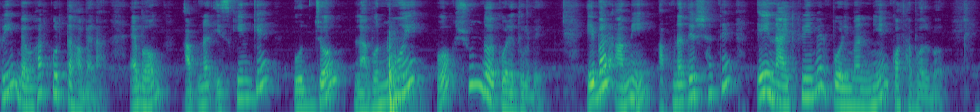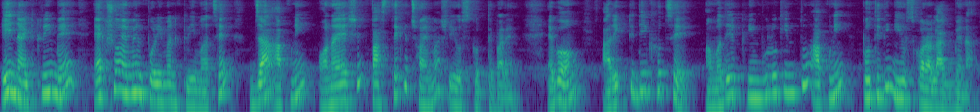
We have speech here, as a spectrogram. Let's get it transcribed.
ক্রিম ব্যবহার করতে হবে না। এবং আপনার স্কিনকে উজ্জ্বল, লাবণ্যময়ী ও সুন্দর করে তুলবে। এবার আমি আপনাদের সাথে এই নাইট ক্রিমের পরিমাণ নিয়ে কথা বলব। এই নাইট ক্রিমে একশো এম পরিমাণ ক্রিম আছে, যা আপনি অনায়াসে পাঁচ থেকে ছয় মাস ইউজ করতে পারেন। এবং আরেকটি দিক হচ্ছে, আমাদের ক্রিমগুলো কিন্তু আপনি প্রতিদিন ইউজ করা লাগবে না।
